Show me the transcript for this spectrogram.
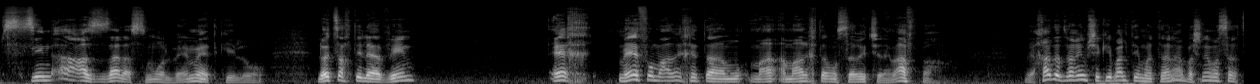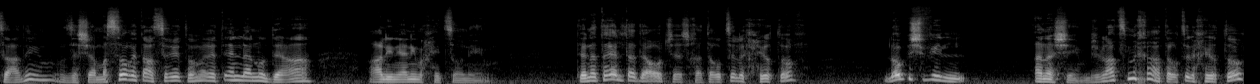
שנאה עזה לשמאל, באמת, כאילו... לא הצלחתי להבין איך, מאיפה מערכת, המו- המערכת המוסרית שלהם, אף פעם. ואחד הדברים שקיבלתי מתנה ב-12 צעדים, זה שהמסורת העשירית אומרת, אין לנו דעה על עניינים חיצוניים. תנטרל את הדעות שיש לך. אתה רוצה לחיות טוב? לא בשביל אנשים, בשביל עצמך. אתה רוצה לחיות טוב?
